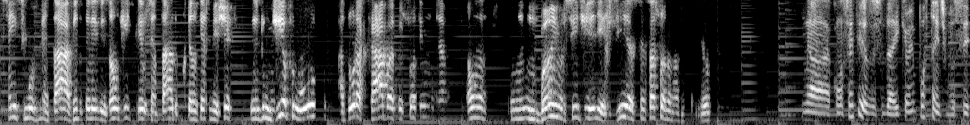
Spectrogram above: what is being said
sem se movimentar, vendo televisão o dia inteiro sentado porque não quer se mexer. de um dia para o outro, a dor acaba, a pessoa tem um, é um, um, banho assim de energia sensacional, entendeu? Ah, com certeza, isso daí que é o importante, você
